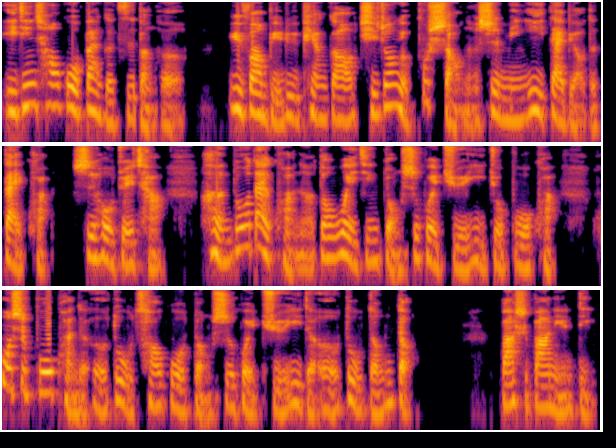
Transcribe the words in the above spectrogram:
已经超过半个资本额，预放比率偏高，其中有不少呢是名义代表的贷款。事后追查，很多贷款呢都未经董事会决议就拨款，或是拨款的额度超过董事会决议的额度等等。八十八年底，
